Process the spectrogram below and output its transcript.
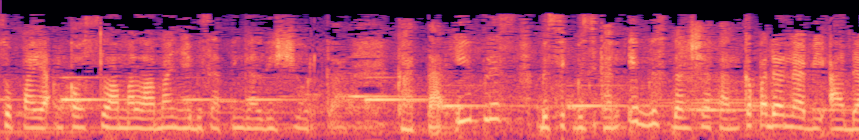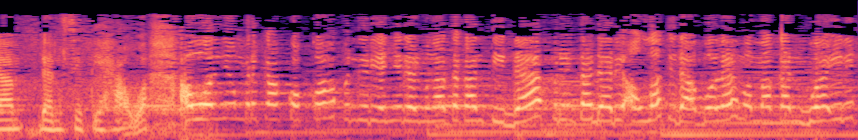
supaya engkau selama-lamanya bisa tinggal di surga. Kata iblis, bisik-bisikan iblis dan syaitan kepada Nabi Adam dan Siti Hawa. Awalnya pendiriannya dan mengatakan tidak, perintah dari Allah tidak boleh memakan buah ini.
